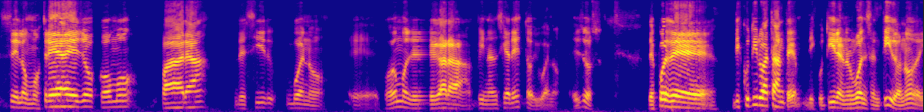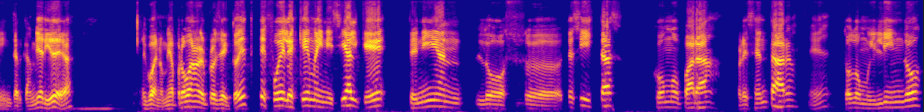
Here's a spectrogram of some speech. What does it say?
se los mostré a ellos como para decir, bueno, eh, podemos llegar a financiar esto y bueno, ellos después de discutir bastante, discutir en un buen sentido, ¿no? De intercambiar ideas, y bueno, me aprobaron el proyecto. Este fue el esquema inicial que tenían los uh, tesistas como para presentar, ¿eh? Todo muy lindo,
